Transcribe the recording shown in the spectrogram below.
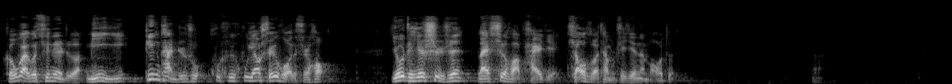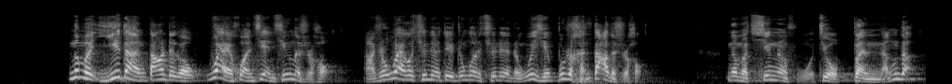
和外国侵略者民夷兵探之处互互相水火的时候，由这些士绅来设法排解、调和他们之间的矛盾。那么一旦当这个外患渐轻的时候，啊，就是外国侵略对中国的侵略的威胁不是很大的时候，那么清政府就本能的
